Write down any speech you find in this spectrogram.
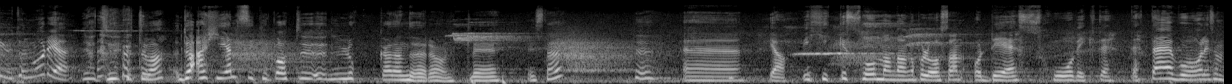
Er utålmodige. Ja, du, vet du hva? Du er helt sikker på at du lukka den døra ordentlig i sted? Eh, ja, vi kikker så mange ganger på låsene, og det er så viktig. Dette er våre liksom,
